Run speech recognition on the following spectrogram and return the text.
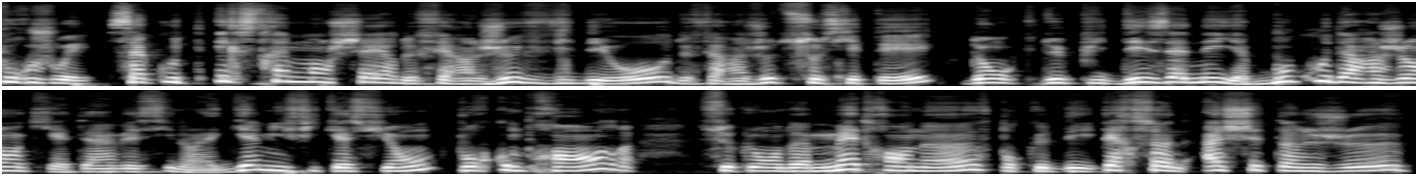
pour jouer. Ça coûte extrêmement cher de faire un jeu vidéo, de faire un jeu de société. Donc, depuis des années, il y a beaucoup d'argent qui a été investi dans la gamification pour comprendre ce que l'on doit mettre en œuvre pour que des personnes achètent un jeu,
